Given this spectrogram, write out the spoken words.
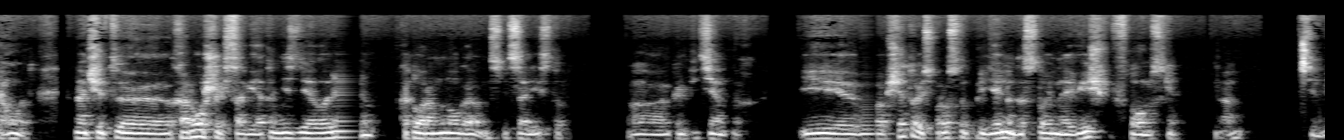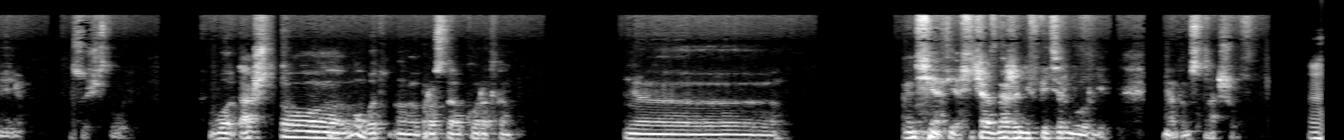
Вот. Значит, э, хороший совет они сделали, в котором много специалистов э, компетентных. И вообще, то есть просто предельно достойная вещь в Томске, да, в Сибири существует. Вот, так что, ну вот, э, просто коротко. Э, нет, я сейчас даже не в Петербурге. Меня там спрашивают. Ну,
